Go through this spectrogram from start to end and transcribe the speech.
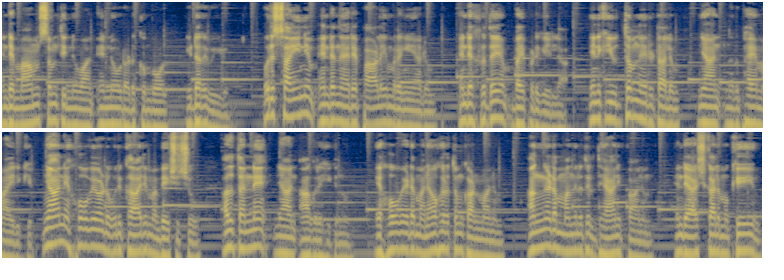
എന്റെ മാംസം തിന്നുവാൻ എന്നോടടുക്കുമ്പോൾ ഇടറി വീഴും. ഒരു സൈന്യം എന്റെ നേരെ പാളയം ഇറങ്ങിയാലും എന്റെ ഹൃദയം ഭയപ്പെടുകയില്ല. എനിക്ക് യുദ്ധം നേരിട്ടാലും ഞാൻ നിർഭയമായിരിക്കും. ഞാൻ യഹോവയോട് ഒരു കാര്യം അപേക്ഷിച്ചു. അത് തന്നെ ഞാൻ ആഗ്രഹിക്കുന്നു. യഹോവയുടെ മനോഹരത്വം കാണുവാനും അങ്ങയുടെ മന്ദിരത്തിൽ ധ്യാനിപ്പാനും എന്റെ ആയുഷ്കാലമൊക്കെയും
